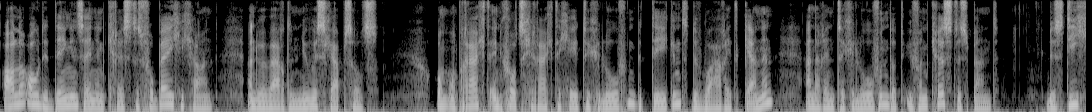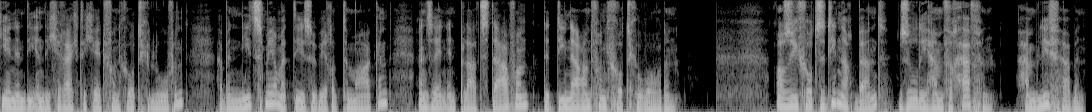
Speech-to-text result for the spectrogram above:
Alle oude dingen zijn in Christus voorbij gegaan en we werden nieuwe schepsels. Om oprecht in Gods gerechtigheid te geloven betekent de waarheid kennen en erin te geloven dat u van Christus bent. Dus diegenen die in de gerechtigheid van God geloven, hebben niets meer met deze wereld te maken en zijn in plaats daarvan de dienaren van God geworden. Als u Gods dienaar bent, zult u Hem verheffen, Hem liefhebben,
